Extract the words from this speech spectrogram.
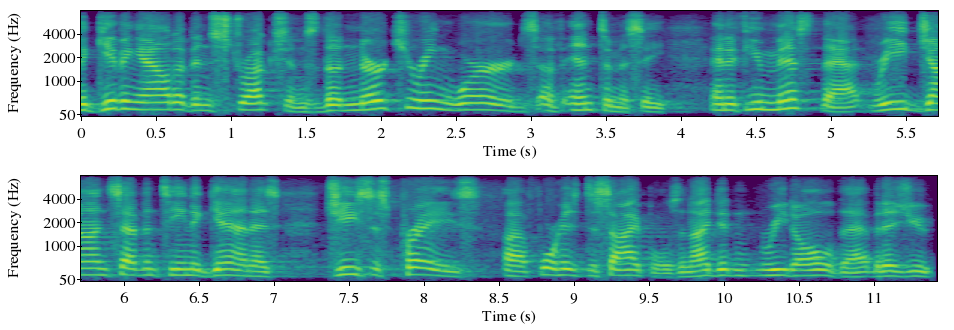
the giving out of instructions, the nurturing words of intimacy. And if you missed that, read John 17 again as Jesus prays uh, for his disciples. And I didn't read all of that, but as you,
